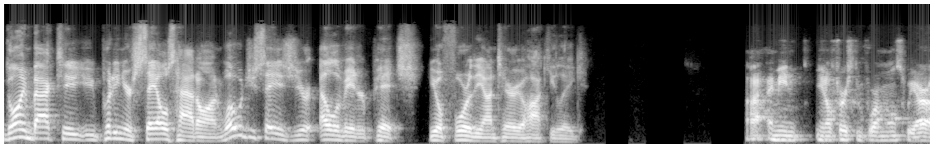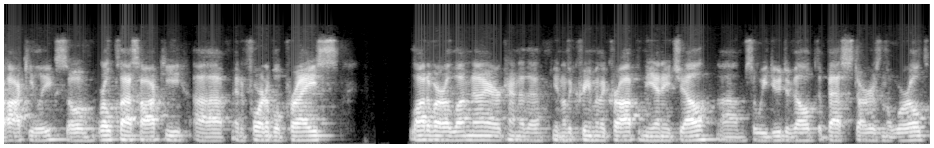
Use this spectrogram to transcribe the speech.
Going back to you putting your sales hat on, what would you say is your elevator pitch, you know, for the Ontario Hockey League? I mean, you know, first and foremost, we are a hockey league, so world class hockey uh, at affordable price. A lot of our alumni are kind of the, you know, the cream of the crop in the NHL. Um, so we do develop the best stars in the world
